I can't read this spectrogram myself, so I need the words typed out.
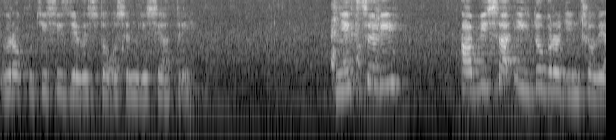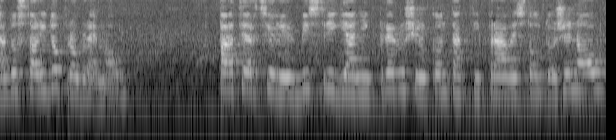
v roku 1983. Nechceli, aby sa ich dobrodincovia dostali do problémov. Páter Cilír Bystrík Janík prerušil kontakty práve s touto ženou,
